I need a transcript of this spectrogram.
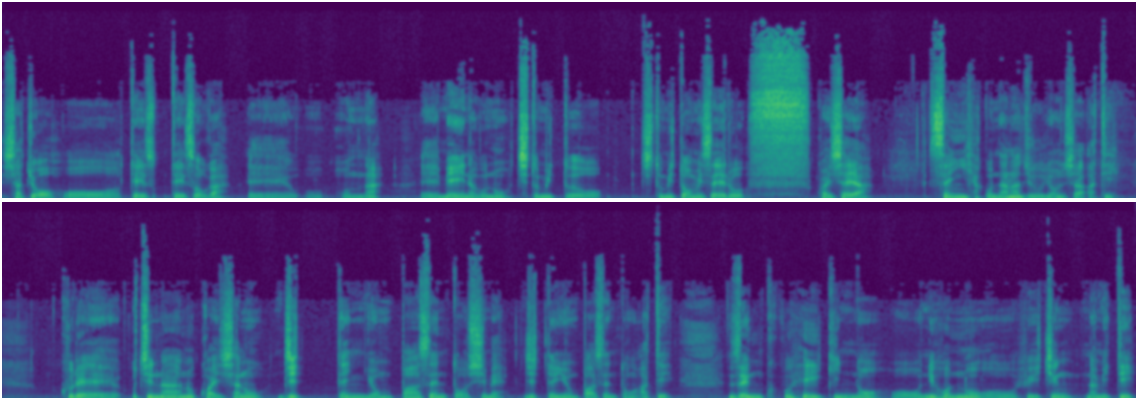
社長提訴が、えー、女、えー、メイナグのちとみとちとみと見せる会社や1174社あてくれうちなの会社の10.4%を占め10.4%をあて全国平均の日本のフィーチン並みて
